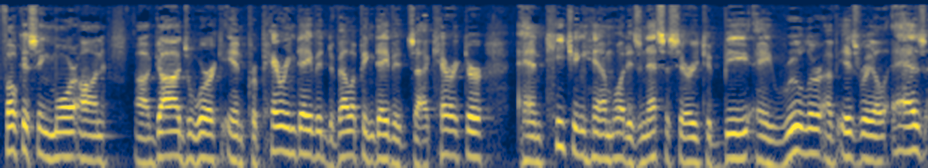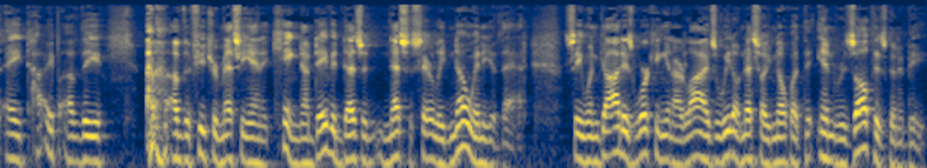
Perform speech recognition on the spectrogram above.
focusing more on uh, God's work in preparing David, developing David's uh, character, and teaching him what is necessary to be a ruler of Israel as a type of the of the future messianic king. Now David doesn't necessarily know any of that. See, when God is working in our lives, we don't necessarily know what the end result is going to be.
